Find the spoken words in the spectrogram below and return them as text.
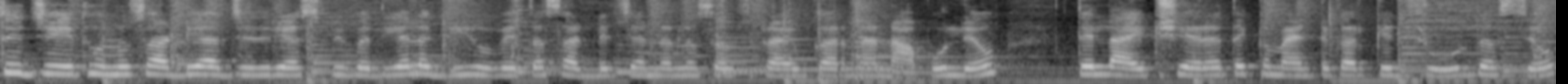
ਤੇ ਜੇ ਤੁਹਾਨੂੰ ਸਾਡੀ ਅੱਜ ਦੀ ਰੈਸਪੀ ਵਧੀਆ ਲੱਗੀ ਹੋਵੇ ਤਾਂ ਸਾਡੇ ਚੈਨਲ ਨੂੰ ਸਬਸਕ੍ਰਾਈਬ ਕਰਨਾ ਨਾ ਭੁੱਲਿਓ ਤੇ ਲਾਈਕ ਸ਼ੇਅਰ ਅਤੇ ਕਮੈਂਟ ਕਰਕੇ ਜਰੂਰ ਦੱਸਿਓ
